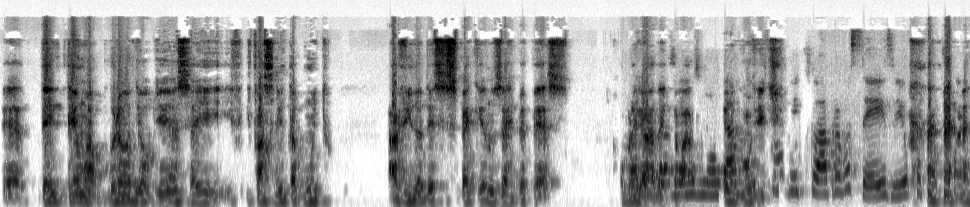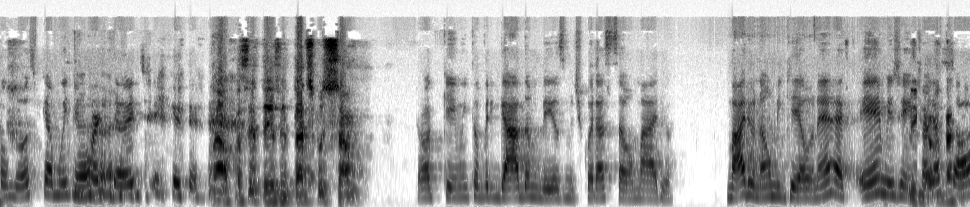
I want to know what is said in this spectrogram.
é, tem, tem uma grande audiência e, e, facilita muito a vida desses pequenos RPPs. Obrigado aí pela, pelo convite. convites lá para vocês, viu, para participar conosco, que é muito importante. Não, com certeza, a gente está à disposição. Ok, muito obrigada mesmo, de coração, Mário. Mário não, Miguel, né? M, gente, Miguel, olha só,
